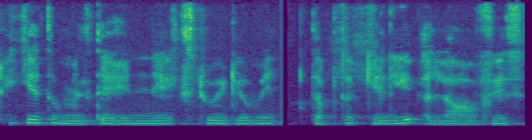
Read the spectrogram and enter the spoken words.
ठीक है तो मिलते हैं नेक्स्ट वीडियो में। तब तक के लिए अल्लाह हाफिज़।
